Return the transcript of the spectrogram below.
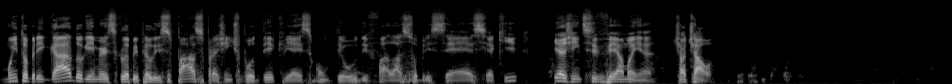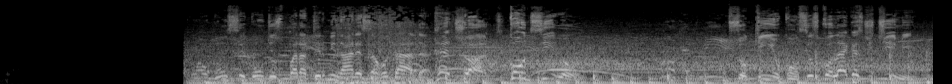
Muito obrigado, Gamers Club, pelo espaço para a gente poder criar esse conteúdo e falar sobre CS aqui. E a gente se vê amanhã. Tchau, tchau. Alguns segundos para terminar essa rodada. Headshot, Code Zero. Soquinho com seus colegas de time.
